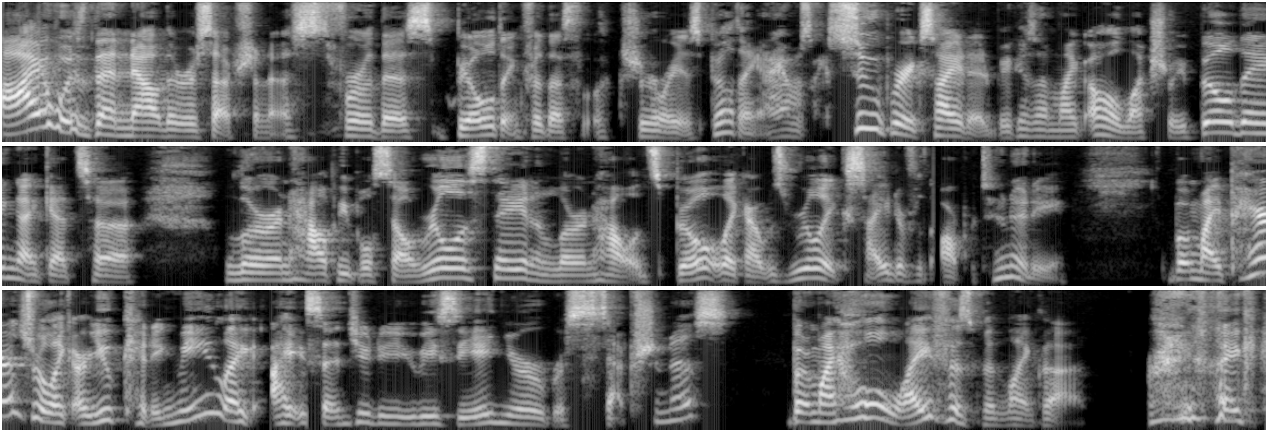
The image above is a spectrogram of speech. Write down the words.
I was then now the receptionist for this building, for this luxurious building. I was like super excited because I'm like, oh, luxury building. I get to learn how people sell real estate and learn how it's built. Like I was really excited for the opportunity. But my parents were like, are you kidding me? Like I sent you to UBC and you're a receptionist? But my whole life has been like that. Right? Like,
